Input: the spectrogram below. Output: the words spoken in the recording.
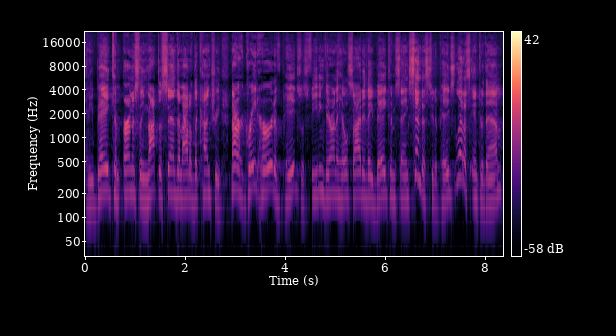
And he begged him earnestly not to send them out of the country. Now, a great herd of pigs was feeding there on the hillside, and they begged him, saying, Send us to the pigs, let us enter them.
